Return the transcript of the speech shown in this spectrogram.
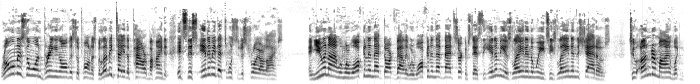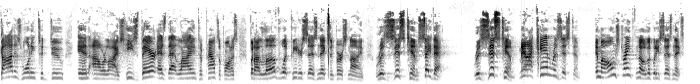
Rome is the one bringing all this upon us. But let me tell you the power behind it. It's this enemy that wants to destroy our lives. And you and I, when we're walking in that dark valley, we're walking in that bad circumstance, the enemy is laying in the weeds, he's laying in the shadows to undermine what God is wanting to do in our lives. He's there as that lion to pounce upon us. But I love what Peter says next in verse 9 resist him. Say that. Resist him. Man, I can resist him. In my own strength? No, look what he says next.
